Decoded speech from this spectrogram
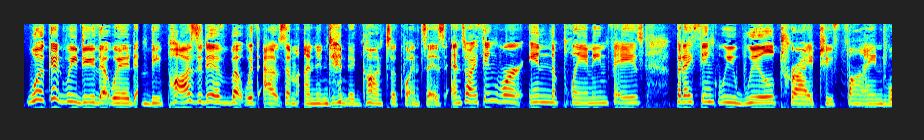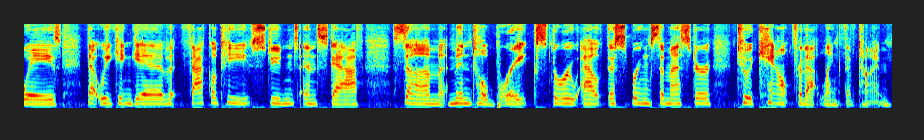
what could we do that would be positive but without some unintended consequences? And so, I think we're in the planning phase, but I think we will try to find ways that we can give faculty, students, and staff some mental breaks throughout the spring semester to account for that length of time.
